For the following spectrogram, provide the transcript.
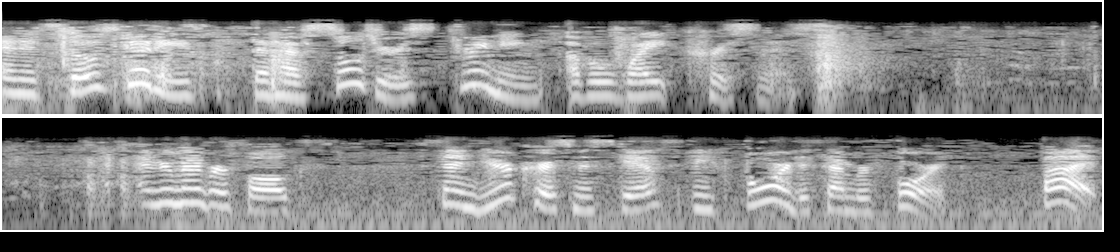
And it's those goodies that have soldiers dreaming of a white Christmas. And remember, folks, send your Christmas gifts before December 4th. But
